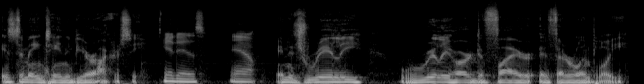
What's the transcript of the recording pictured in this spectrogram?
is to maintain the bureaucracy. It is. Yeah. And it's really, really hard to fire a federal employee.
